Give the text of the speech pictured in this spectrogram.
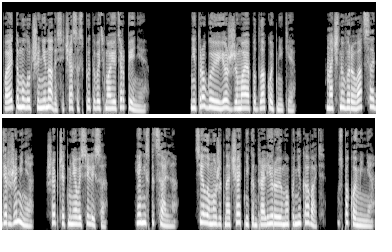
Поэтому лучше не надо сейчас испытывать мое терпение. Не трогаю ее, сжимая подлокотники. «Начну вырываться, держи меня», — шепчет мне Василиса. «Я не специально. Тело может начать неконтролируемо паниковать. Успокой меня».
